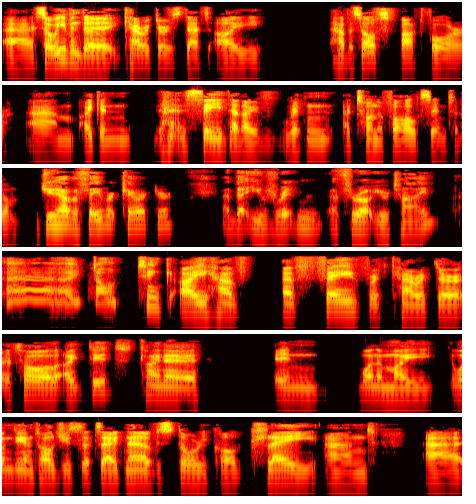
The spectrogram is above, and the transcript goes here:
uh, so even the characters that I have a soft spot for, um, I can see that I've written a ton of faults into them. Do you have a favorite character that you've written uh, throughout your time? Uh, I don't think I have a favorite character at all. I did kind of in one of my one of the anthologies that's out now of a story called Clay, and uh,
